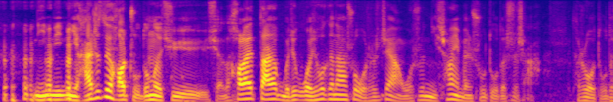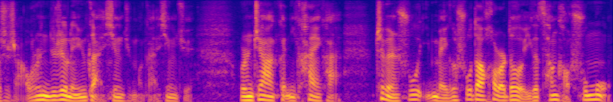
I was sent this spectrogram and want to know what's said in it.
你你你还是最好主动的去选择。后来大家我就我就会跟他说，我说这样，我说你上一本书读的是啥？他说我读的是啥？我说你对这个领域感兴趣吗？感兴趣。我说你这样你看一看这本书，每个书到后边都有一个参考书目，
